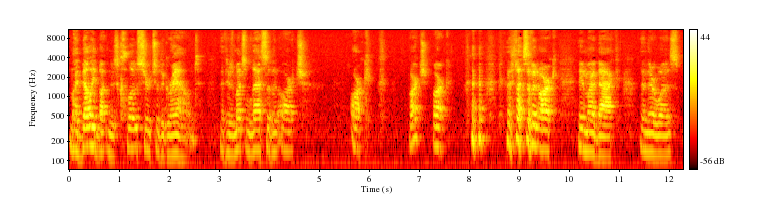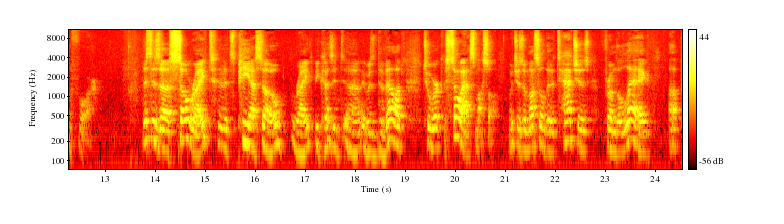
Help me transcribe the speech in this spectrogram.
my belly button is closer to the ground, that there's much less of an arch, arc, arch, arc, there's less of an arc in my back than there was before. This is a Pso-Rite, and it's PSO right because it, uh, it was developed to work the psoas muscle, which is a muscle that attaches from the leg up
